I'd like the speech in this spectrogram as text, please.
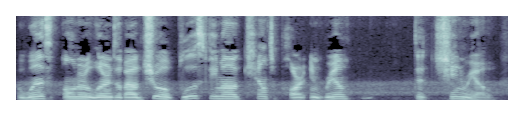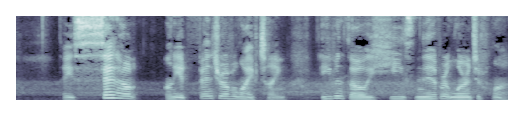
But when its owner learns about Jewel, Blue's female counterpart in Rio de Janeiro, they set out on the adventure of a lifetime, even though he's never learned to fly.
